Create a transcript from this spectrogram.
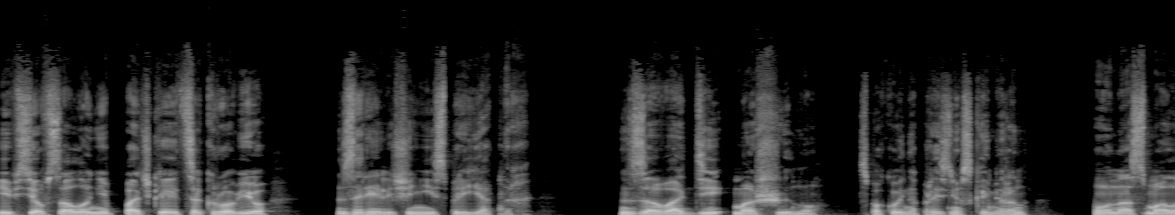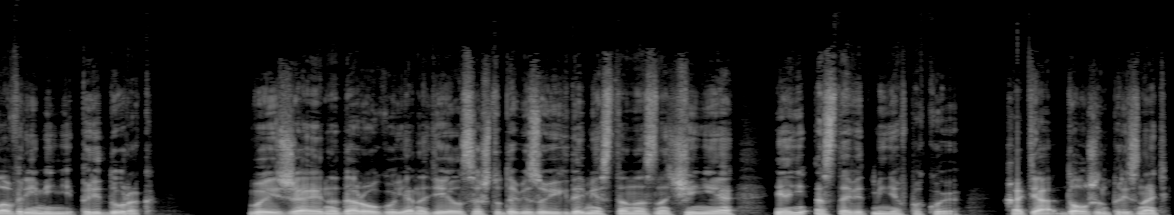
и все в салоне пачкается кровью. Зрелище не из приятных. «Заводи машину», — спокойно произнес Кэмерон. «У нас мало времени, придурок». Выезжая на дорогу, я надеялся, что довезу их до места назначения, и они оставят меня в покое. Хотя, должен признать,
